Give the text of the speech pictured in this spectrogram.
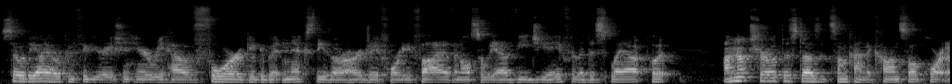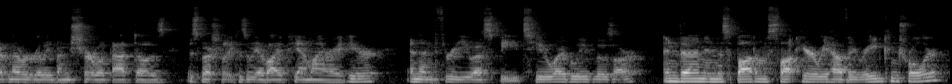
So the I.O. configuration here, we have four gigabit NICs, these are RJ45, and also we have VGA for the display output. I'm not sure what this does, it's some kind of console port, I've never really been sure what that does, especially because we have IPMI right here, and then three USB 2, I believe those are. And then in this bottom slot here we have a RAID controller,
